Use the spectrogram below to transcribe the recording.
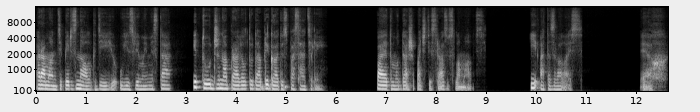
Роман теперь знал, где ее уязвимые места, и тут же направил туда бригаду спасателей. Поэтому Даша почти сразу сломалась. И отозвалась. Эх,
